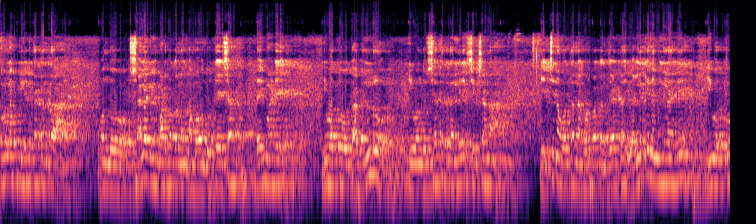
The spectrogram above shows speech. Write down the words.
ಸೌಲಭ್ಯಗಳು ಇರ್ತಕ್ಕಂಥ ಒಂದು ಶಾಲೆಗಳು ಮಾಡಬೇಕು ಅನ್ನೋದು ನಮ್ಮ ಒಂದು ಉದ್ದೇಶ. ದಯಮಾಡಿ ಇವತ್ತು ತಾವೆಲ್ಲರೂ ಈ ಒಂದು ಕ್ಷೇತ್ರದಲ್ಲಿ ಶಿಕ್ಷಣ ಹೆಚ್ಚಿನ ಒತ್ತನ್ನು ಕೊಡ್ಬೇಕಂತ ಹೇಳ್ತಾ ಇವೆಲ್ಲಕ್ಕಿಂತ ಮಿಗಿಲಾಗಿ ಇವತ್ತು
